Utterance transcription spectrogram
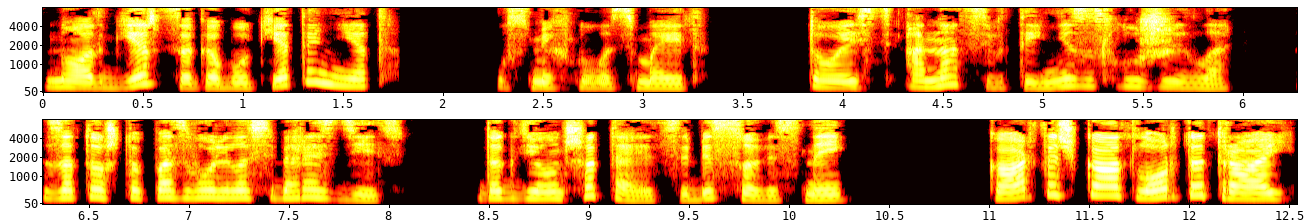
«Но от герцога букета нет», — усмехнулась Мэйд. «То есть она цветы не заслужила за то, что позволила себя раздеть. Да где он шатается, бессовестный?» «Карточка от лорда Трай»,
